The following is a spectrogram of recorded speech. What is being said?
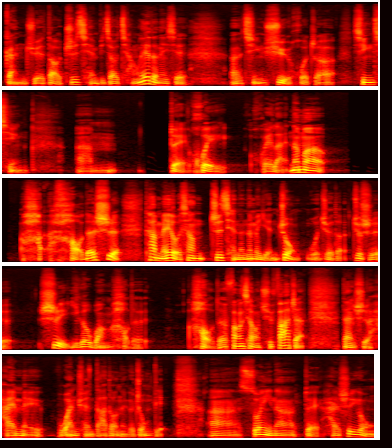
感觉到之前比较强烈的那些，呃，情绪或者心情，嗯，对，会回来。那么好好的是，它没有像之前的那么严重，我觉得就是是一个往好的。好的方向去发展，但是还没完全达到那个终点啊，所以呢，对，还是用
